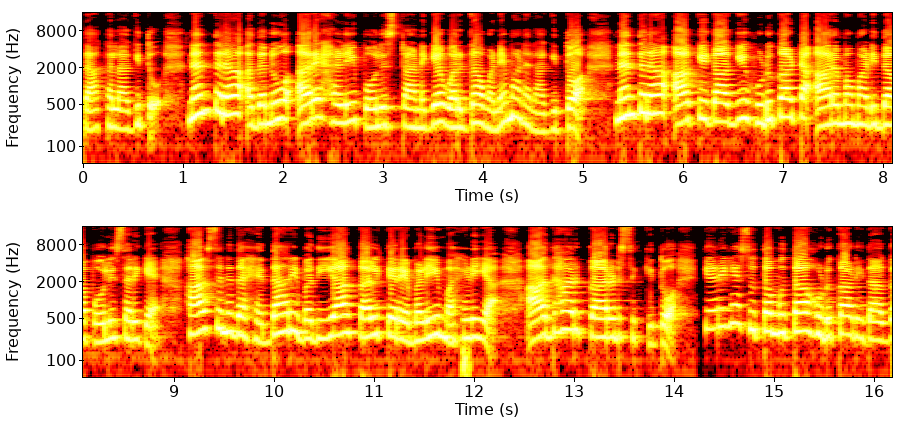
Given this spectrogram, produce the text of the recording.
ದಾಖಲಾಗಿತ್ತು. ನಂತರ ಅದನ್ನು ಅರೆಹಳ್ಳಿ ಪೊಲೀಸ್ ಠಾಣೆಗೆ ವರ್ಗಾವಣೆ ಮಾಡಲಾಗಿತ್ತು. ನಂತರ ಆಕೆಗಾಗಿ ಹುಡುಕಾಟ ಆರಂಭ ಮಾಡಿದ್ದ ಪೊಲೀಸರಿಗೆ ಹಾಸನದ ಹೆದ್ದಾರಿ ಬದಿಯ ಕಲ್ಕೆರೆ ಬಳಿ ಮಹಿಳೆಯ ಆಧಾರ್ ಕಾರ್ಡ್ ಸಿಕ್ಕಿತು. ಕೆರೆಯ ಸುತ್ತಮುತ್ತ ಹುಡುಕಾಡಿದಾಗ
